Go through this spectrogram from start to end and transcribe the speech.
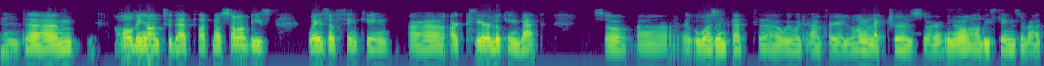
And um, holding on to that thought. Now some of these ways of thinking are, are clear looking back. So uh, it wasn't that uh, we would have very long lectures or you know all these things about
